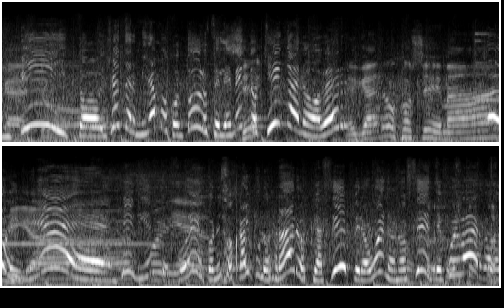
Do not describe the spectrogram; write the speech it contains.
Pampito. Y ya terminamos con todos los elementos. Sí. ¿Quién ganó? A ver. Eh, Ganó José Muy María. bien, qué bien Muy te bien. fue con esos cálculos raros que haces, pero bueno, no sé, te fue bárbaro.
